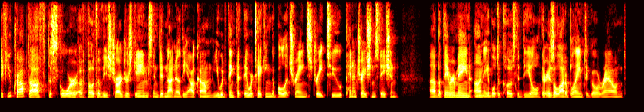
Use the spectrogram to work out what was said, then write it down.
If you cropped off the score of both of these Chargers games and did not know the outcome, you would think that they were taking the bullet train straight to penetration station. Uh, but they remain unable to close the deal. There is a lot of blame to go around.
